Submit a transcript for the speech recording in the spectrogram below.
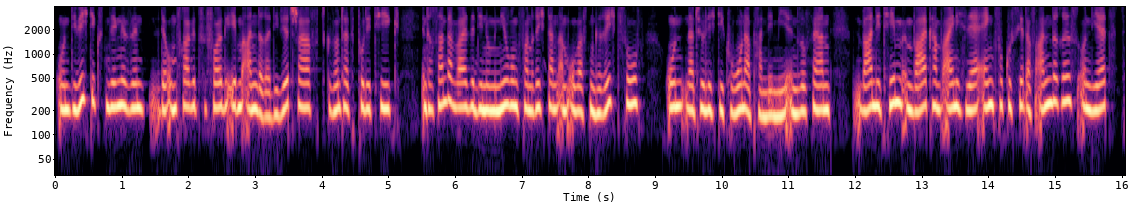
Und die wichtigsten Dinge sind der Umfrage zufolge eben andere. Die Wirtschaft, Gesundheitspolitik, interessanterweise die Nominierung von Richtern am obersten Gerichtshof und natürlich die Corona-Pandemie. Insofern waren die Themen im Wahlkampf eigentlich sehr eng fokussiert auf anderes und jetzt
